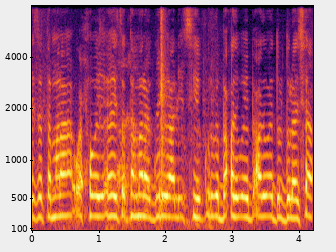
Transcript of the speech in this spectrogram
haysato malaha wax hooyo ay haysato malaha gurigaa liisiiyo guriga bacda way bacda way duldulashaa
